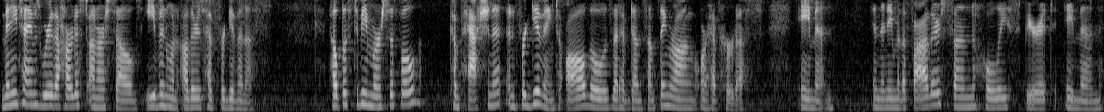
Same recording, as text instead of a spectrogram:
Many times we're the hardest on ourselves, even when others have forgiven us. Help us to be merciful, compassionate, and forgiving to all those that have done something wrong or have hurt us. Amen. In the name of the Father, Son, Holy Spirit, amen.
